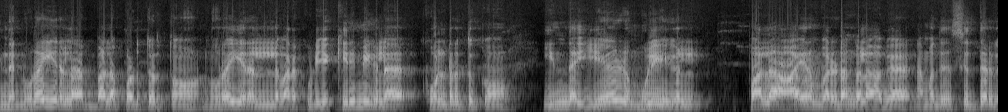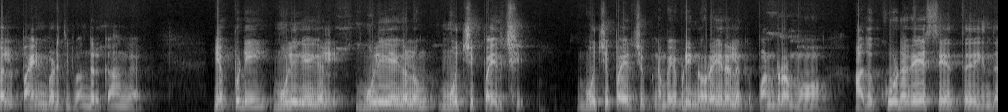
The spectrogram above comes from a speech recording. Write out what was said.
இந்த நுரையீரலை பலப்படுத்துறதும் நுரையீரலில் வரக்கூடிய கிருமிகளை கொல்றதுக்கும் இந்த ஏழு மூலிகைகள் பல ஆயிரம் வருடங்களாக நமது சித்தர்கள் பயன்படுத்திட்டு வந்திருக்காங்க. எப்படி மூலிகைகள் மூலிகைகளும் மூச்சு பயிற்சி மூச்சு பயிற்சி நம்ம எப்படி நுரையீரலுக்கு பண்ணுறோமோ அது கூடவே சேர்த்து இந்த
